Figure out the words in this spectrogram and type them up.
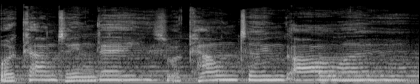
We're counting days, we're counting hours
